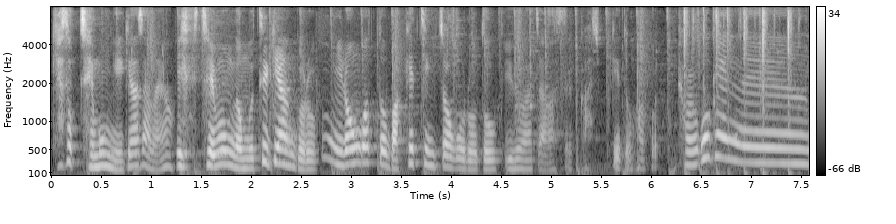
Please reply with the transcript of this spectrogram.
계속 제목 얘기하잖아요. 이 제목 너무 특이한 그룹. 음, 이런 것도 마케팅적으로도 유효하지 않았을까 싶기도 하고요. 결국에는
